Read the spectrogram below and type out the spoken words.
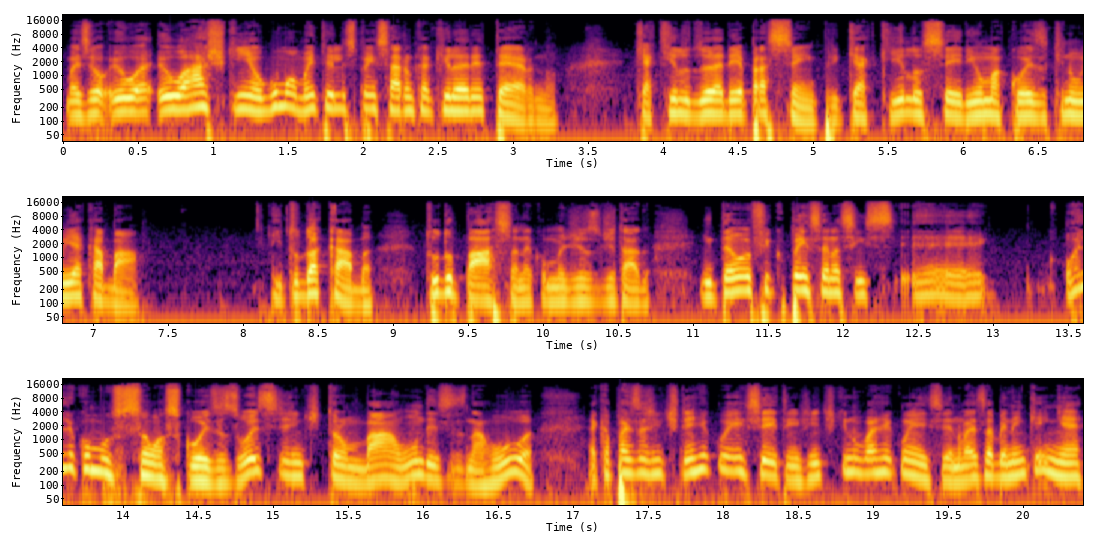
Mas eu, eu, eu acho que em algum momento eles pensaram que aquilo era eterno, que aquilo duraria para sempre, que aquilo seria uma coisa que não ia acabar. E tudo acaba, tudo passa, né? Como diz o ditado. Então eu fico pensando assim, é, olha como são as coisas. Hoje, se a gente trombar um desses na rua, é capaz a gente nem reconhecer. Tem gente que não vai reconhecer, não vai saber nem quem é.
